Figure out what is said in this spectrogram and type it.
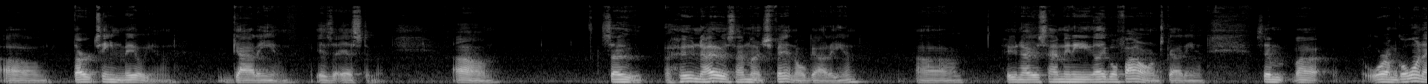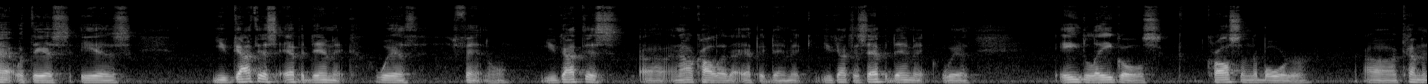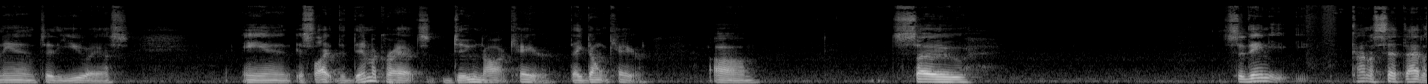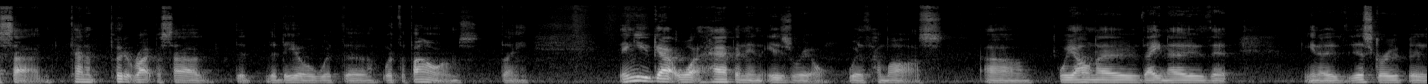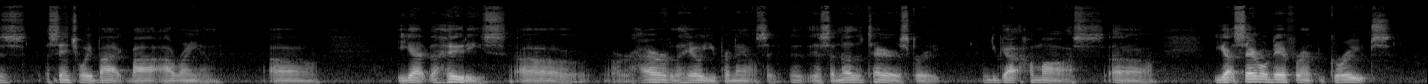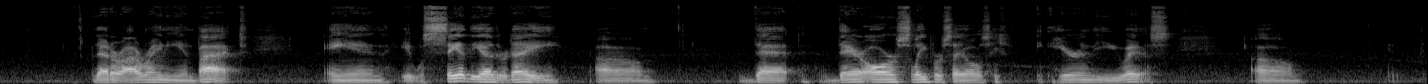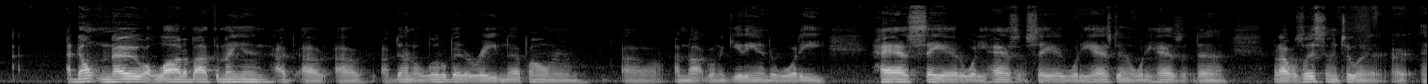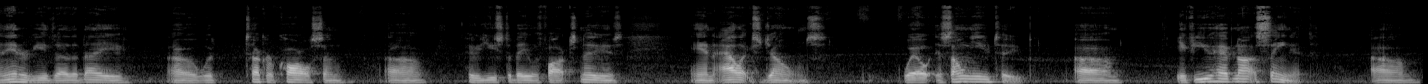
Um, 13 million got in is the estimate. Um, so who knows how much fentanyl got in? Um, who knows how many illegal firearms got in? So uh, where I'm going at with this is you've got this epidemic with fentanyl. You've got this, uh, and I'll call it an epidemic. You've got this epidemic with illegals crossing the border, uh, coming into the U.S. And it's like the Democrats do not care. They don't care. Um, so, so then kind of set that aside, kind of put it right beside the, the deal with the with the firearms thing. Then you've got what happened in Israel with Hamas. Um, we all know they know that you know this group is essentially backed by Iran. Uh, you got the Houthis, uh, or however the hell you pronounce it. It's another terrorist group. You got Hamas. Uh, you got several different groups that are Iranian backed, and it was said the other day um, that there are sleeper cells here in the U.S. Um, I don't know a lot about the man. I, have done a little bit of reading up on him. Uh, I'm not going to get into what he has said or what he hasn't said, what he has done, what he hasn't done. But I was listening to an, an interview the other day uh, with Tucker Carlson, uh, who used to be with Fox News, and Alex Jones. Well, it's on YouTube. Um, if you have not seen it, um,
